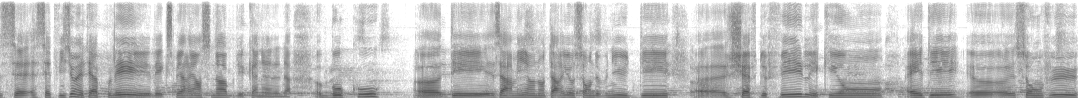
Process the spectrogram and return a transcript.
cette vision été appelée l'expérience noble du Canada. Beaucoup euh, des armées en Ontario sont devenus des euh, chefs de file et qui ont aidé, euh, sont vus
